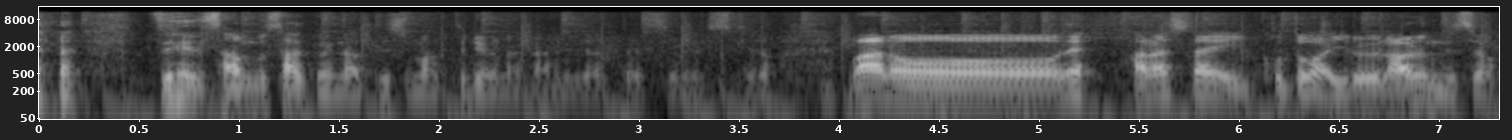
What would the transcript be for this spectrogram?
全3部作になってしまってるような感じだったりするんですけど、まああのね、話したいことはいろいろあるんですよ。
